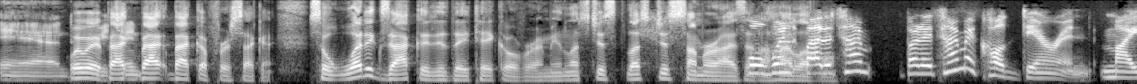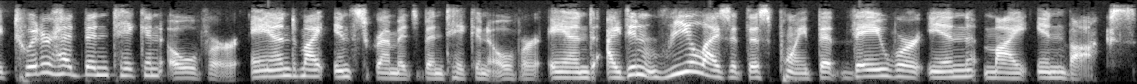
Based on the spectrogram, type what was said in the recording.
and wait, wait, back, changed- back, back up for a second. So, what exactly did they take over? I mean, let's just let's just summarize well, when, By the time by the time I called Darren, my Twitter had been taken over and my Instagram had been taken over, and I didn't realize at this point that they were in my inbox.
